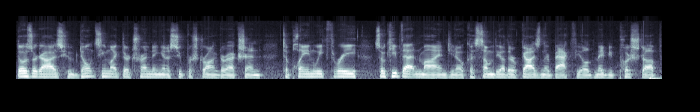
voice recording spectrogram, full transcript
those are guys who don't seem like they're trending in a super strong direction to play in week three. So keep that in mind, you know, because some of the other guys in their backfield may be pushed up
